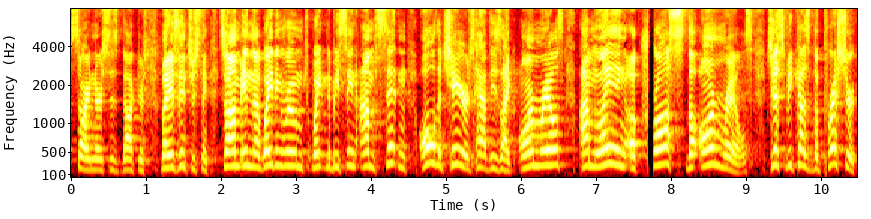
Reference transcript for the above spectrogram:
Sorry, nurses, doctors, but it's interesting. So I'm in the waiting room waiting to be seen. I'm sitting, all the chairs have these like arm rails. I'm laying across the arm rails just because the pressure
